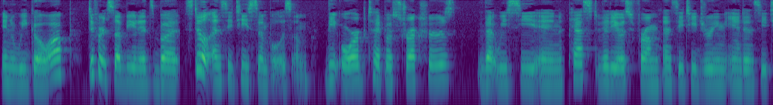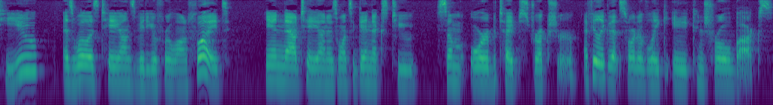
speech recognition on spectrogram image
in We Go Up, different subunits, but still NCT symbolism. The orb type of structures that we see in past videos from NCT Dream and NCTU, as well as Taeyong's video for Long Flight, and now Taeyeon is once again next to some orb type structure. I feel like that's sort of like a control box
